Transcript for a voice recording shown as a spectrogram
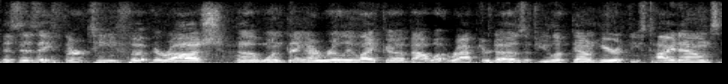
this is a 13 foot garage. Uh, one thing I really like uh, about what Raptor does, if you look down here at these tie downs,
